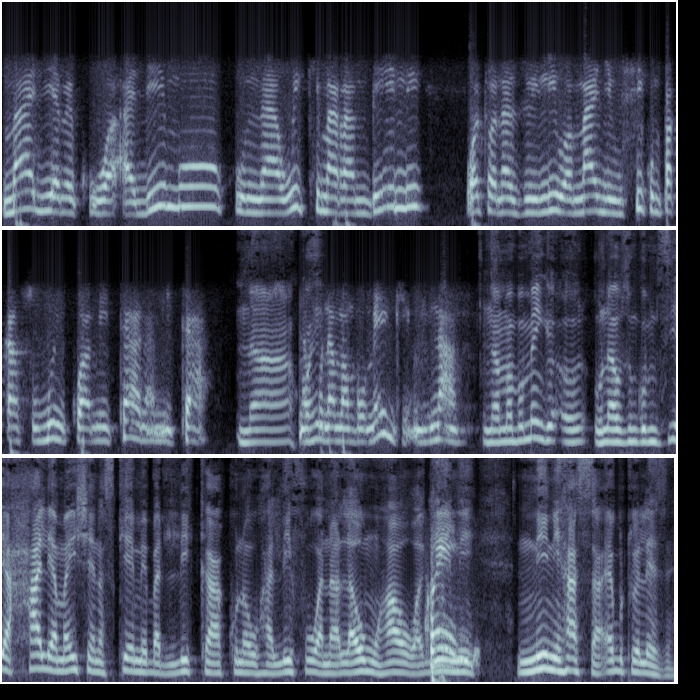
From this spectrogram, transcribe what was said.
maji yamekuwa adimu. Kuna wiki mara mbili watu wanazuiliwa maji usiku mpaka asubuhi kwa mitaa na mitaa na, na kuna mambo mengi na, na mambo mengi unaozungumzia. Hali ya maisha inasikia imebadilika, kuna uhalifu, wanalaumu hao wageni Kwe. Nini hasa? Hebu tueleze.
